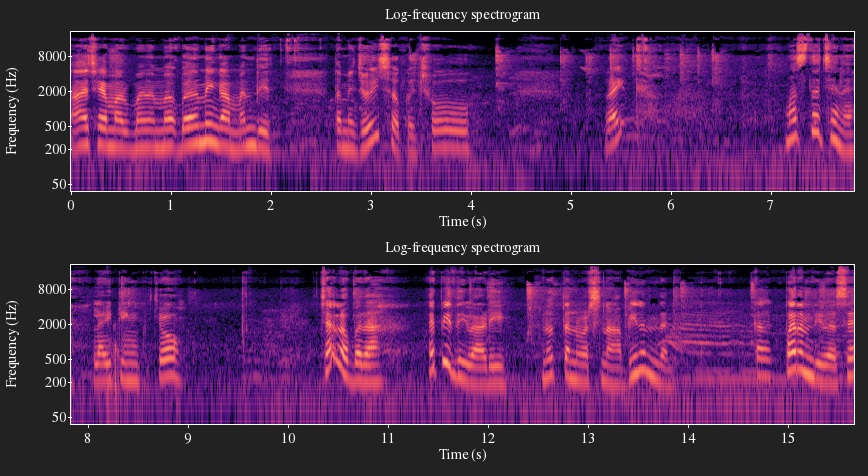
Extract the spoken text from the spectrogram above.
આ છે અમારું બર્મિંગામ મંદિર. તમે જોઈ શકો છો. રાઈટ મસ્ત છે ને લાઇટિંગ જો. ચાલો બધા. હેપી દિવાળી નૂતન વર્ષના અભિનંદન. પરમ દિવસે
